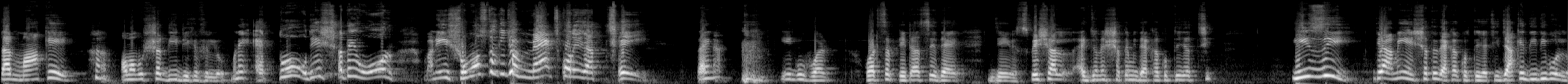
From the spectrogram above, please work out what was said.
তার মাকে হ্যাঁ, অমাবস্যা দিয়ে ডেকে ফেলল। মানে এত ওদের সাথে ওর মানে সমস্ত কিছু ম্যাচ করে যাচ্ছে। তাই না? এগো হোয়াট হোয়াটসঅ্যাপ স্টেটাসে দেয় যে স্পেশাল একজনের সাথে আমি দেখা করতে যাচ্ছি। ইজি যে আমি এর সাথে দেখা করতে যাচ্ছি যাকে দিদি বলল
